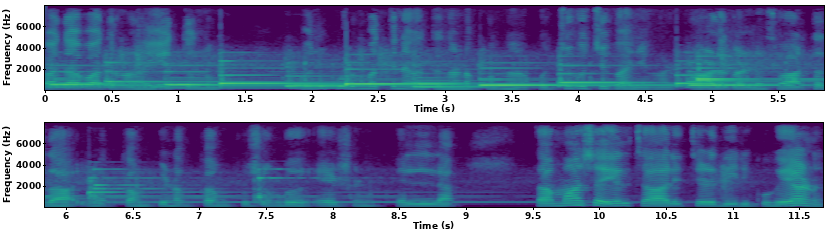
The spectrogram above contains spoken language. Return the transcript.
കഥാപാത്രങ്ങളായി എത്തുന്നു. ഒരു കുടുംബത്തിനകത്ത് നടക്കുന്ന കൊച്ചു കൊച്ചു കാര്യങ്ങൾ ആളുകളുടെ സ്വാർത്ഥത ഇണക്കം പിണക്കം കുശുമ്പ് ഏഷണം എല്ലാം തമാശയിൽ ചാലിച്ചെഴുതിയിരിക്കുകയാണ്.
